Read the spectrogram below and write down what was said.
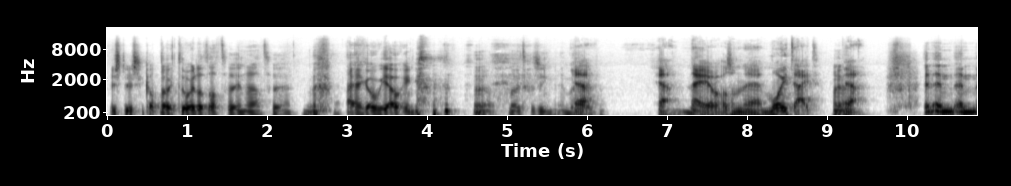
Dus, dus ik had nooit door dat dat eh, inderdaad eh, eigenlijk over jou ging. ja, nooit gezien en begrepen. Ja, nee, het was een eh, mooie tijd. Ja. Ja. En, en, en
